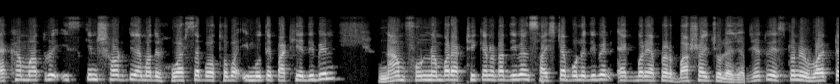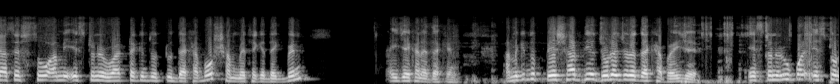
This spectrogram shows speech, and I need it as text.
দেখা মাত্র স্ক্রিনশট দিয়ে আমাদের হোয়াটসঅ্যাপ অথবা ইমোতে পাঠিয়ে দিবেন, নাম ফোন নাম্বার আর ঠিকানাটা দিবেন সাইজটা বলে দিবেন, একবারে আপনার বাসায় চলে যাবে। যেহেতু স্টোনের ওয়ার্কটা আছে সো আমি স্টোনের ওয়ার্কটা কিন্তু একটু দেখাবো, সামনে থেকে দেখবেন। এই যে এখানে দেখেন, আমি কিন্তু প্রেসার দিয়ে জোরে জোরে দেখাবো, এই যে স্টোনের উপর স্টোন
